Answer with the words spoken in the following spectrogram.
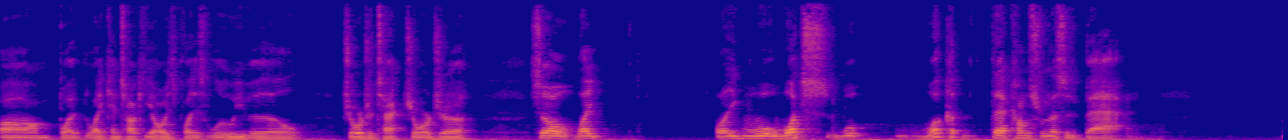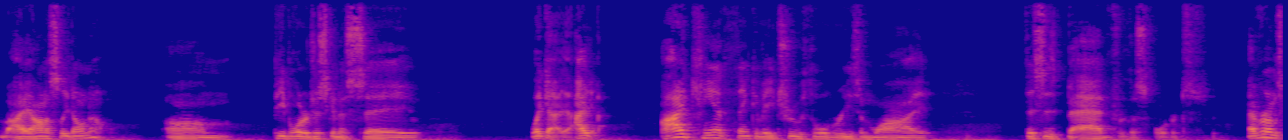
Um, but like Kentucky always plays Louisville, Georgia Tech, Georgia. So like, like what's what that comes from this is bad. I honestly don't know. Um, people are just to say, like, I, I, I can't think of a truthful reason why this is bad for the sport. Everyone's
